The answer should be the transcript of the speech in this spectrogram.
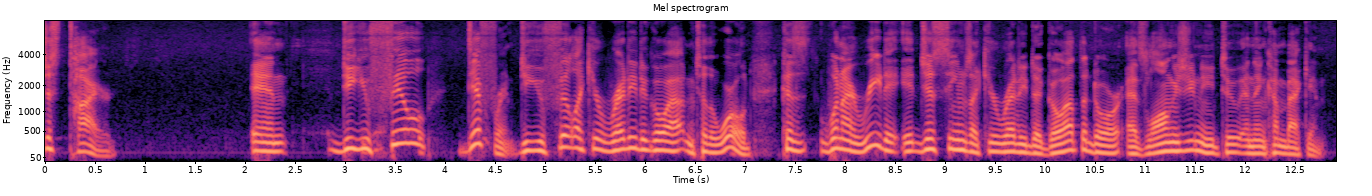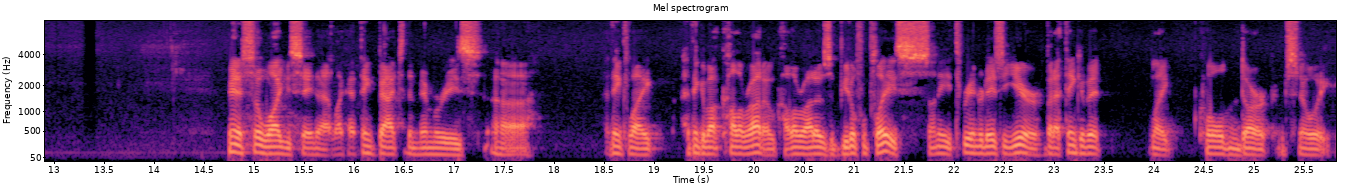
just tired. And do you feel? Different? Do you feel like you're ready to go out into the world? Because when I read it, it just seems like you're ready to go out the door as long as you need to and then come back in. Man, it's so wild you say that. Like, I think back to the memories. Uh, I think, like, I think about Colorado. Colorado is a beautiful place, sunny 300 days a year, but I think of it like cold and dark and snowy,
